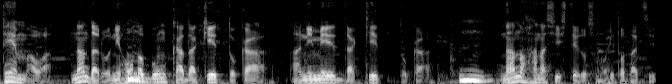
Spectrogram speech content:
テーマは何だろう？日本の文化だけとか、アニメだけとかうん、何の話してるその人たち？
